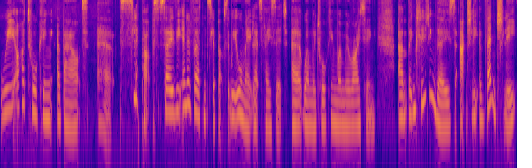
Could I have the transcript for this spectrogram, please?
we are talking about uh, slip ups. So, the inadvertent slip ups that we all make, let's face it, uh, when we're talking, when we're writing, um, but including those that actually eventually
